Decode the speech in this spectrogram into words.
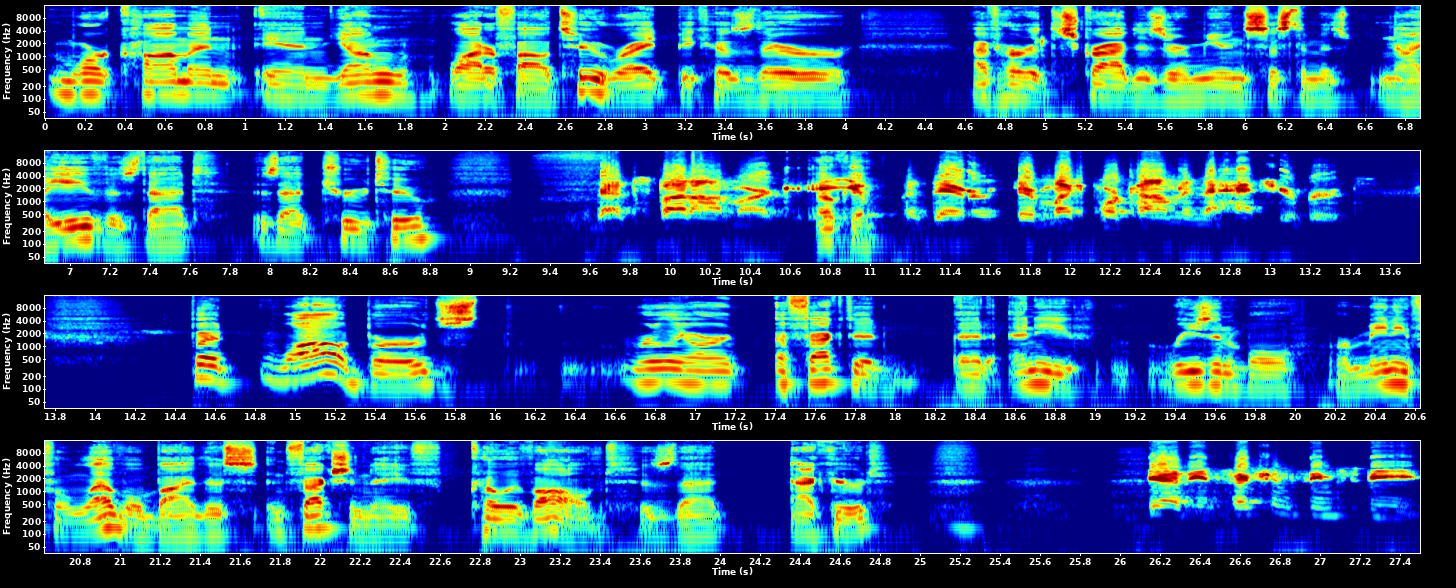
more common in young waterfowl too, right? Because they're I've heard it described as their immune system is naive. Is that is that true too? That's spot on, Mark. Okay. They're they're much more common in the hatch-year birds. But wild birds really aren't affected at any reasonable or meaningful level by this infection. They've co-evolved. Is that accurate? Yeah, the infection seems to be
